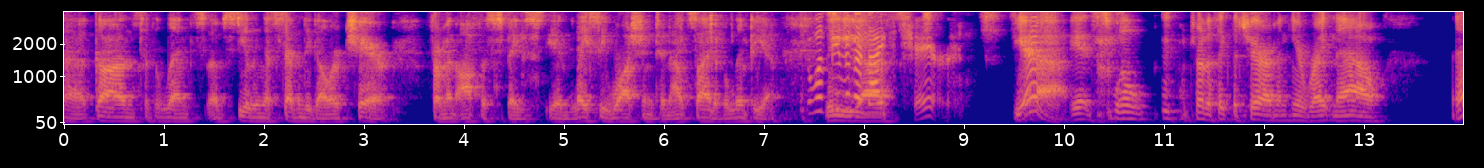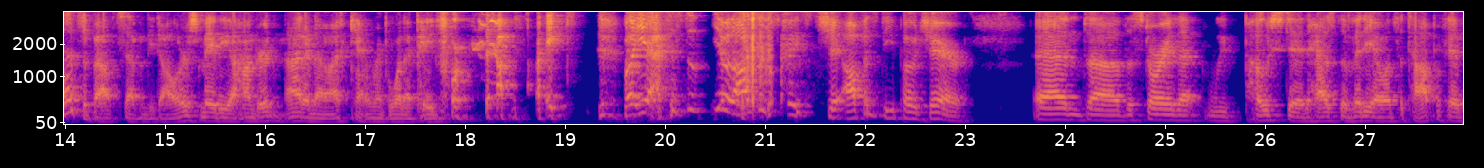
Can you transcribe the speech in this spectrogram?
uh, gone to the lengths of stealing a $70 chair from an office space in Lacey, Washington, outside of Olympia. It wasn't the, even a uh, nice chair. Yeah, it's well. I'm trying to think the chair I'm in here right now. That's about seventy dollars, maybe a hundred. I don't know. I can't remember what I paid for it. But yeah, just a, you know, an office space cha- Office Depot chair. And uh, the story that we posted has the video at the top of him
